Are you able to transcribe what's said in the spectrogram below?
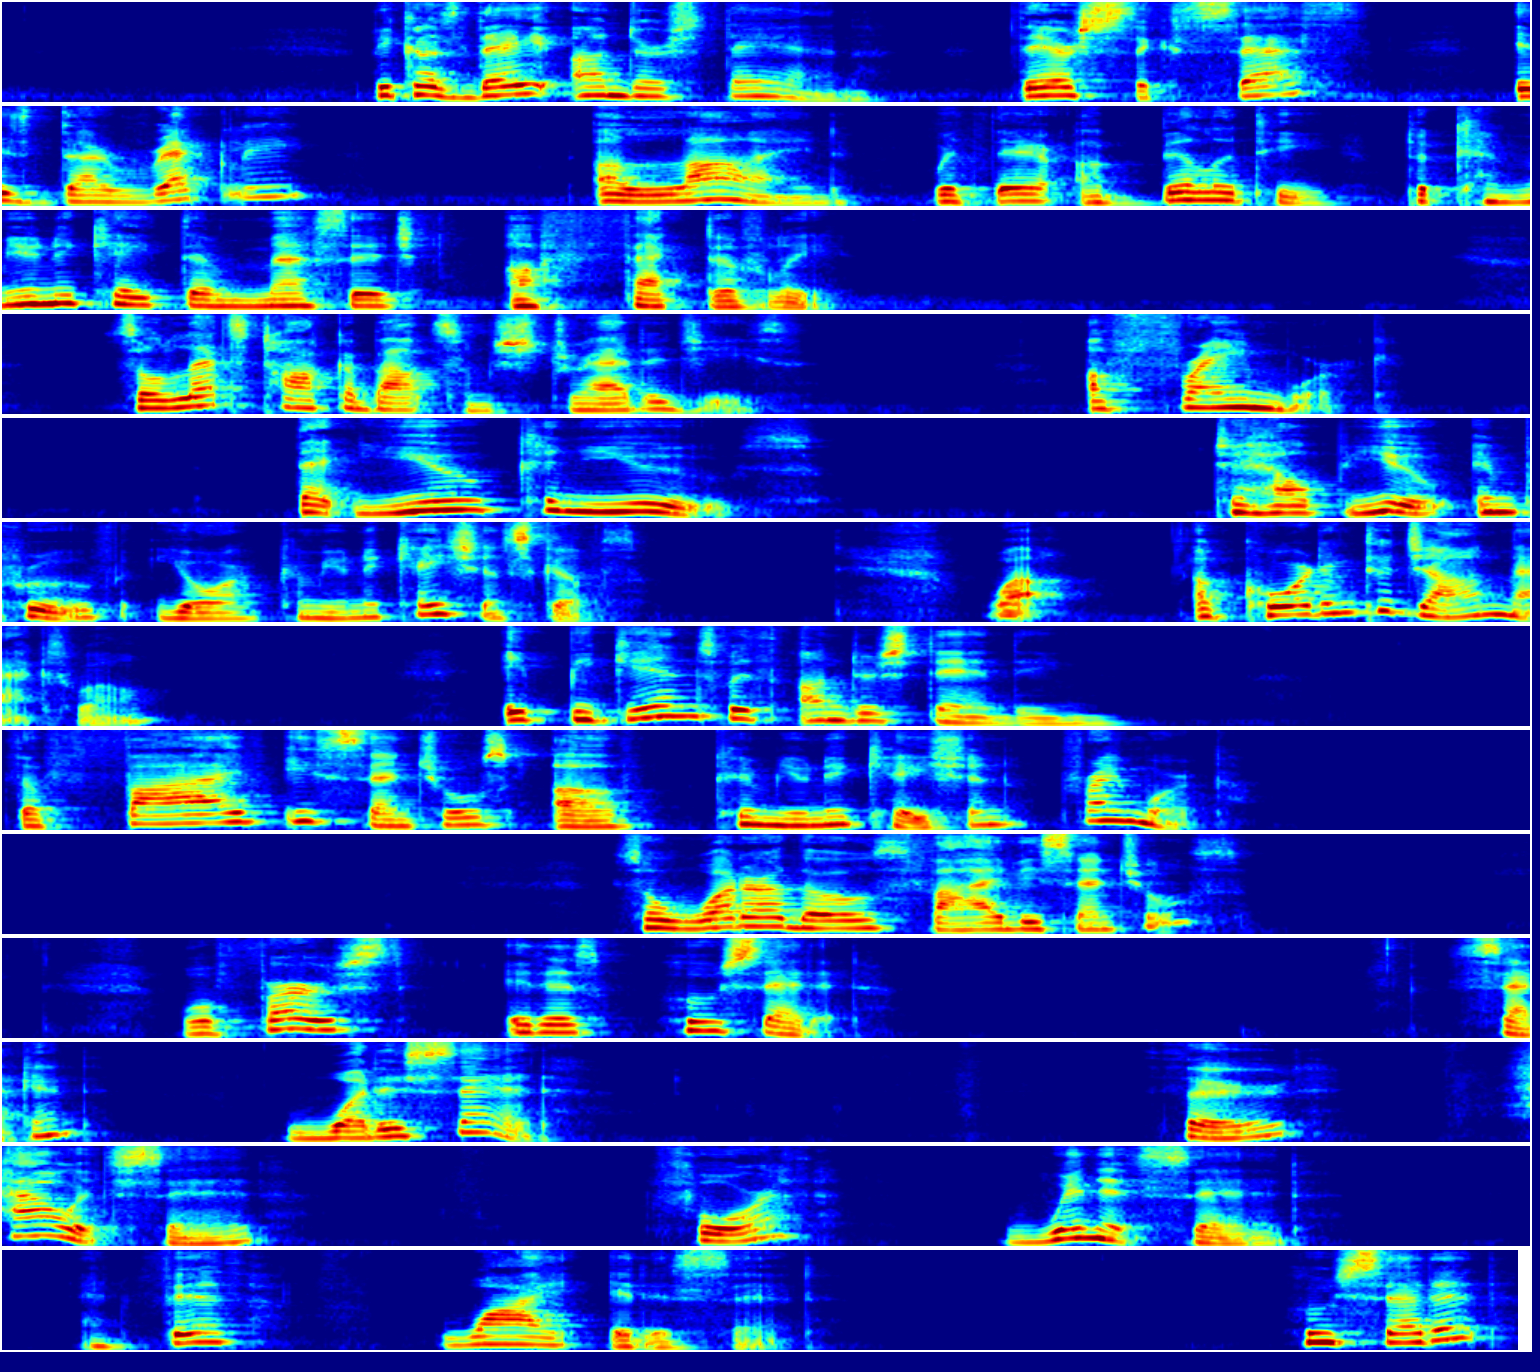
because they understand their success is directly aligned with their ability to communicate their message effectively. So let's talk about some strategies, a framework that you can use to help you improve your communication skills. Well, according to John Maxwell, it begins with understanding the five essentials of communication framework. So, what are those five essentials? Well, first, it is who said it. Second, what is said. Third, how it's said. Fourth, when it's said. And fifth, why it is said. Who said it?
